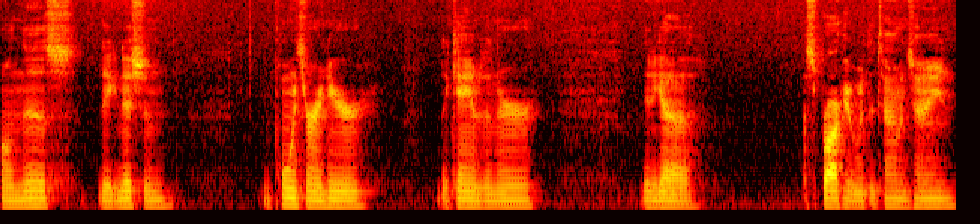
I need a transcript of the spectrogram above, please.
on this, the ignition. The points are in here, the cam's in there. Then you got a, a sprocket with the timing chain.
